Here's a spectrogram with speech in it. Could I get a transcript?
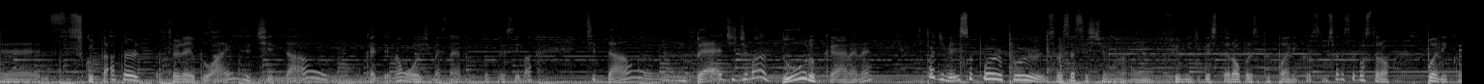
é, escutar Third, Third Eye Blind te dá um. Quer dizer, não hoje, mas na época que eu cresci lá, te dá um badge de maduro, cara, né? Você pode ver isso por. por se você assistir um, um filme de besterol, por exemplo, Pânico. Não precisa ser besterol. Pânico.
